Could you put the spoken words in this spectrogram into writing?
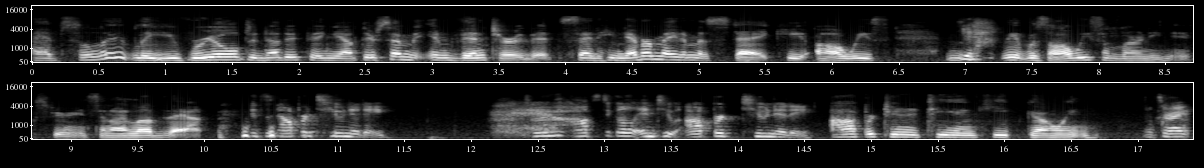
Absolutely. You've reeled another thing out. There's some inventor that said he never made a mistake. He always yeah. It was always a learning experience, and I love that. it's an opportunity. Turn the obstacle into opportunity. Opportunity and keep going. That's right.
